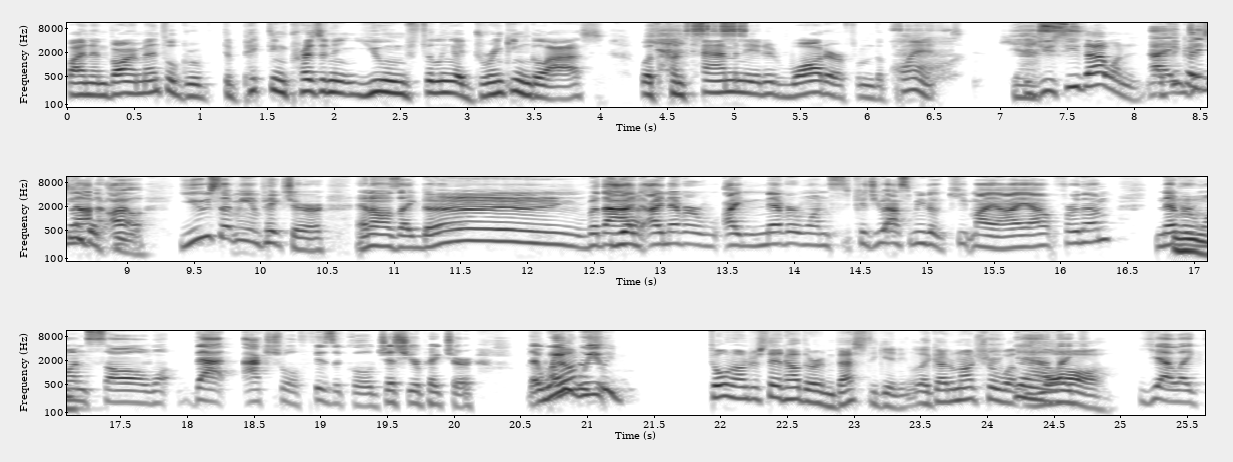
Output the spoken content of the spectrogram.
by an environmental group depicting President Yoon filling a drinking glass with Yes. contaminated water from the plant. Did you see that one? I, think did sent not. that to you. I, you sent me a picture, and I was like, "Dang!" But that, Yeah. I, never, I never once because you asked me to keep my eye out for them. Never Mhm. once saw that actual physical, just your picture. That I we, honestly we, don't understand how they're investigating. Like, I'm not sure what Yeah, like, law. yeah, like,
